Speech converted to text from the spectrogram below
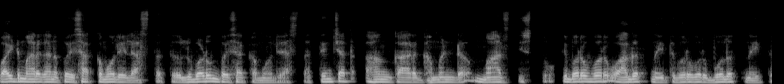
वाईट मार्गाने पैसा कमवलेला असतात लुबाडून पैसा कमवले असतात. त्यांच्यात अहंकार घमंड माज दिसतो. ते बरोबर वागत नाहीत बरोबर बोलत नाहीत.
